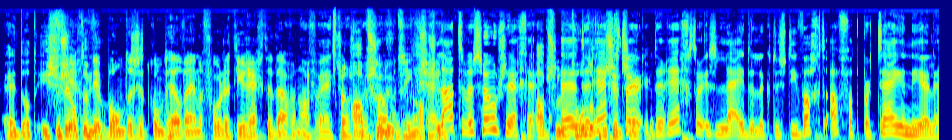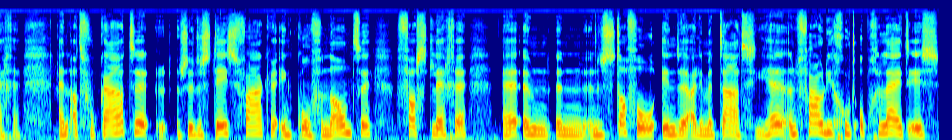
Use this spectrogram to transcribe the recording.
En dat is U veel zegt, te meneer veel. Bontes, het komt heel weinig voor dat die rechter daarvan afwijkt. Zoals Absoluut, van absoluut. Laten we zo zeggen. Absoluut, Eh, de 100% rechter, zeker. De rechter is leidelijk, dus die wacht af wat partijen neerleggen. En advocaten zullen steeds vaker in convenanten vastleggen... eh, een, een, een staffel in de alimentatie. Hè. Een vrouw die goed opgeleid is,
